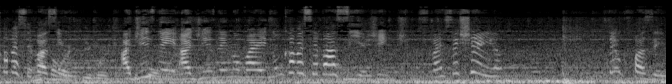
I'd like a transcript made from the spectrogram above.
Nunca vai ser vazio. A Disney, a Disney não vai, nunca vai ser vazia, gente. Vai ser cheia. Não tem o que fazer.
